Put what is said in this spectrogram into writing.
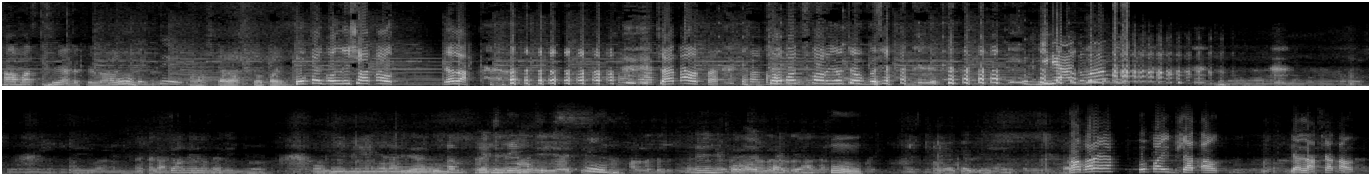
how much 300 kilo? 2.5 only shout out. Yala. shout out. Shout out store YouTube. Ginagawa mo. Ha, pare ah. 2.5 shout out. Yala, shout out.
